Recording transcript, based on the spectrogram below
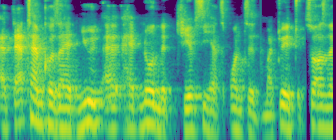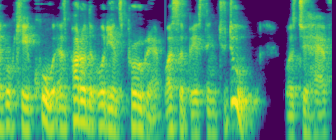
at that time because I had knew I had known that GFC had sponsored Matwetwe. So I was like, okay, cool. As part of the audience program, what's the best thing to do? Was to have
